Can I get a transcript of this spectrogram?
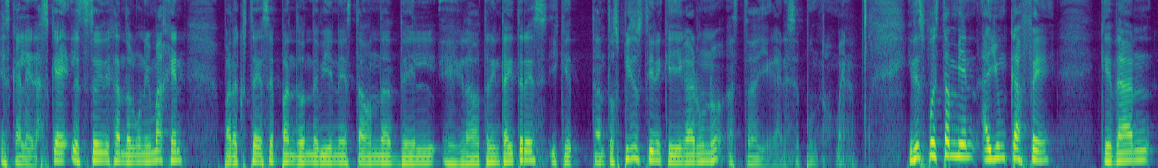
escaleras. Que les estoy dejando alguna imagen para que ustedes sepan de dónde viene esta onda del eh, grado 33 y que tantos pisos tiene que llegar uno hasta llegar a ese punto. Bueno, y después también hay un café que dan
